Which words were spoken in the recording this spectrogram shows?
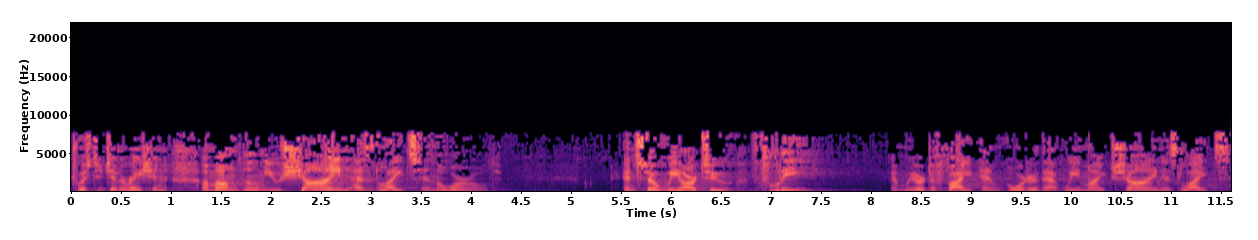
twisted generation among whom you shine as lights in the world. And so we are to flee and we are to fight in order that we might shine as lights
